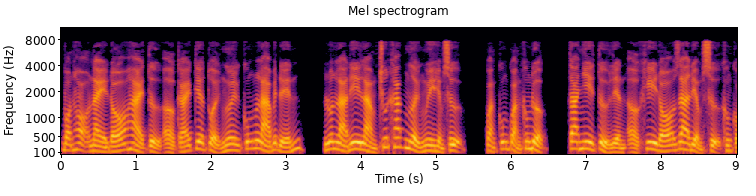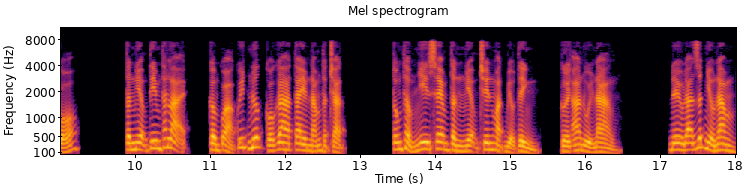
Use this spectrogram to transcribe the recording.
bọn họ này đó hài tử ở cái kia tuổi ngươi cũng là biết đến, luôn là đi làm chút khác người nguy hiểm sự, quản cũng quản không được, ta nhi tử liền ở khi đó ra điểm sự không có. Tần niệm tim thắt lại, cầm quả quýt nước có ga tay nắm thật chặt. Tống thẩm nhi xem tần niệm trên mặt biểu tình, cười an ủi nàng. Đều đã rất nhiều năm,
